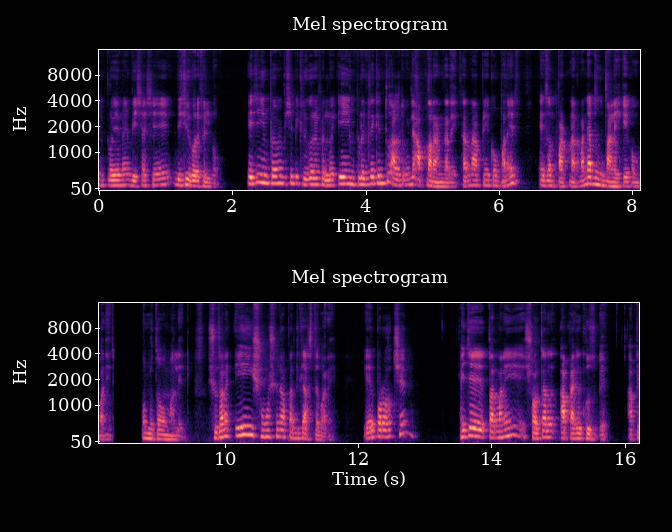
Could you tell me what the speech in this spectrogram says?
এমপ্লয়মেন্ট বিষয় সে বিক্রি করে ফেলল। এই যে এমপ্লয়মেন্ট বিষয় বিক্রি করে ফেলল, এই এমপ্লয়িটা কিন্তু আলটিমেটলি আপনার আন্ডারে কারণ আপনি এই কোম্পানির একজন পার্টনার মানে আপনি মালিক এই কোম্পানির অন্যতম মালিক। সুতরাং এই সমস্যাটা আপনার দিকে আসতে পারে। এরপর হচ্ছে, এই যে তার মানে সরকার আপনাকে খুঁজবে। আপনি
